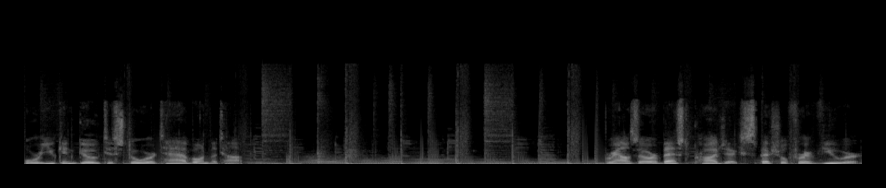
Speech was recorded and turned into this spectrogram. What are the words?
Or you can go to Store tab on the top. Browse our best projects special for a viewer.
